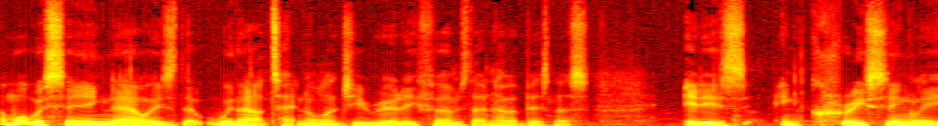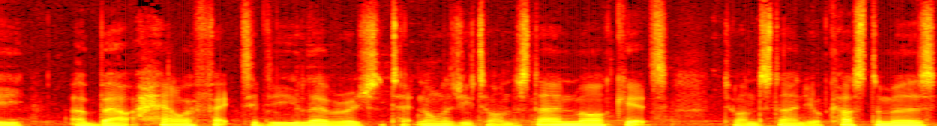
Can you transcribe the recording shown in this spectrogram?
And what we're seeing now is that without technology, really, firms don't have a business. It is increasingly about how effectively you leverage the technology to understand markets, to understand your customers,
